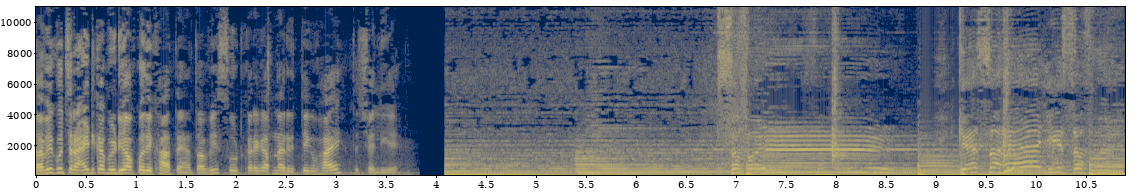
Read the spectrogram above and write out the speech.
तभी कुछ राइड का वीडियो आपको दिखाते हैं। तो अभी शूट करेगा अपना ऋतिक भाई तो चलिए। सफ़र, कैसा है ये सफ़र?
